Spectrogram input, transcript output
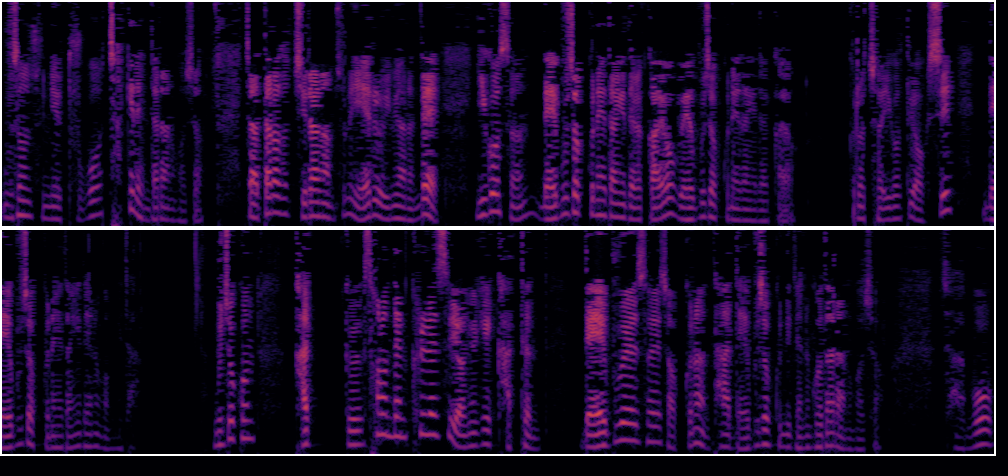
우선순위에 두고 찾게 된다는 거죠. 자, 따라서 지란 함수는 얘를 의미하는데 이것은 내부 접근에 해당이 될까요? 외부 접근에 해당이 될까요? 그렇죠. 이것도 역시 내부 접근에 해당이 되는 겁니다. 무조건 가, 그 선언된 클래스 영역이 같은 내부에서의 접근은 다 내부 접근이 되는 거다라는 거죠. 자, 뭐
